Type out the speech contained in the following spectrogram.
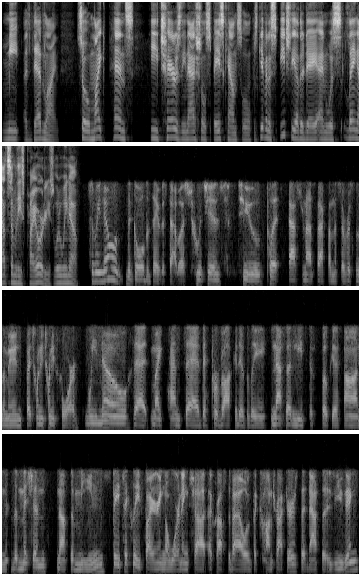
meet a deadline? So, Mike Pence. He chairs the National Space Council. Was given a speech the other day and was laying out some of these priorities. What do we know? So we know the goal that they've established, which is to put astronauts back on the surface of the moon by 2024. We know that Mike Pence said provocatively NASA needs to focus on the mission, not the means, basically firing a warning shot across the bow of the contractors that NASA is using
